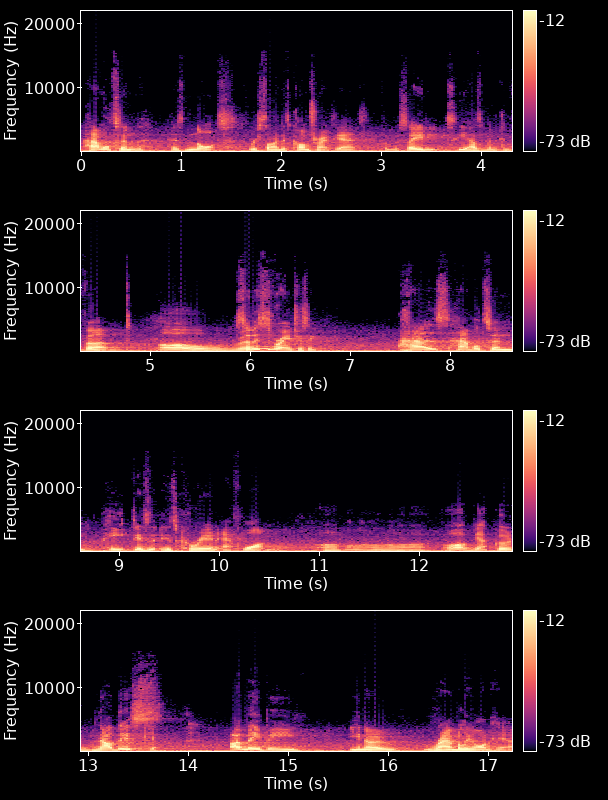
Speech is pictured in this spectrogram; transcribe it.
Hamilton has not resigned his contract yet for Mercedes. He hasn't been confirmed. Oh So this is very interesting. Has Hamilton peaked his, his career in F1? Oh, oh yeah, good. Now this, I may be, you know, rambling on here.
